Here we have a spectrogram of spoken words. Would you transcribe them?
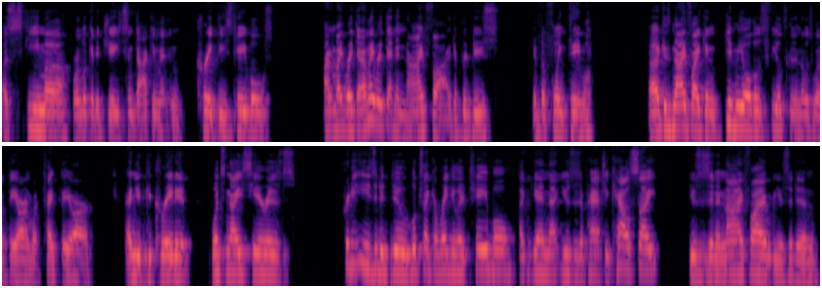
a schema or look at a JSON document and create these tables. I might write that. I might write that in NiFi to produce the Flink table. Because uh, NiFi can give me all those fields because it knows what they are and what type they are. And you could create it. What's nice here is pretty easy to do. Looks like a regular table. Again, that uses Apache Calcite, uses it in NiFi, we use it in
